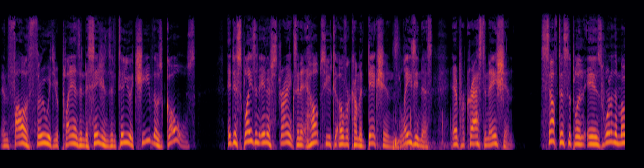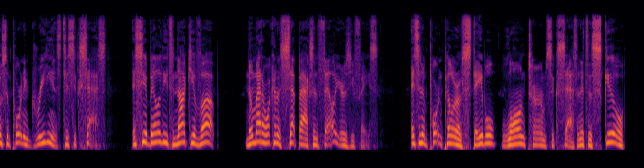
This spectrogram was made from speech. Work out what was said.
and follow through with your plans and decisions until you achieve those goals. It displays an inner strength and it helps you to overcome addictions, laziness, and procrastination. Self discipline is one of the most important ingredients to success. It's the ability to not give up, no matter what kind of setbacks and failures you face. It's an important pillar of stable, long term success, and it's a skill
